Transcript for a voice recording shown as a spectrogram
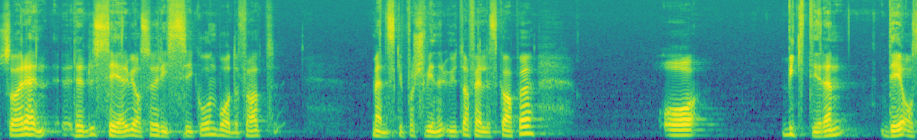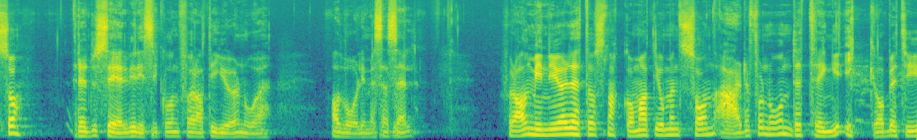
så reduserer vi også risikoen både for at mennesker forsvinner ut av fellesskapet, og viktigere enn det også reduserer vi risikoen for at de gjør noe alvorlig med seg selv. For å alminneliggjøre dette og snakke om at jo, men sånn er det for noen, det trenger ikke å bety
